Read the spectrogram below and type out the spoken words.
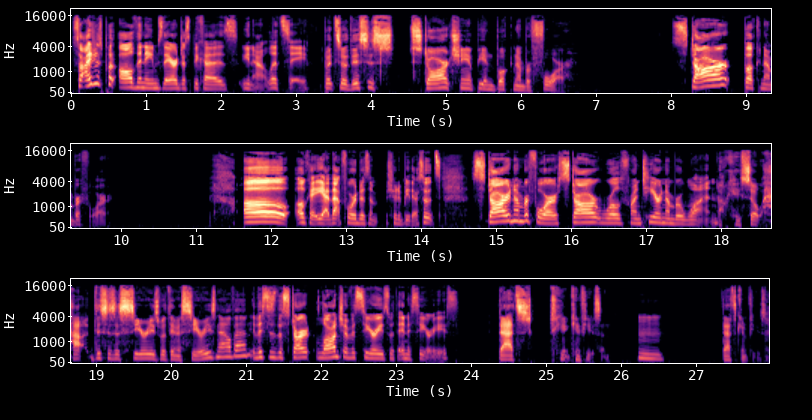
So I just put all the names there just because, you know, let's see. But so this is Star Champion book number four. Star book number four. Oh, okay. Yeah, that four doesn't shouldn't be there. So it's Star number four, Star World Frontier number one. Okay, so how this is a series within a series now then? This is the start launch of a series within a series. That's t- confusing. Hmm. That's confusing.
